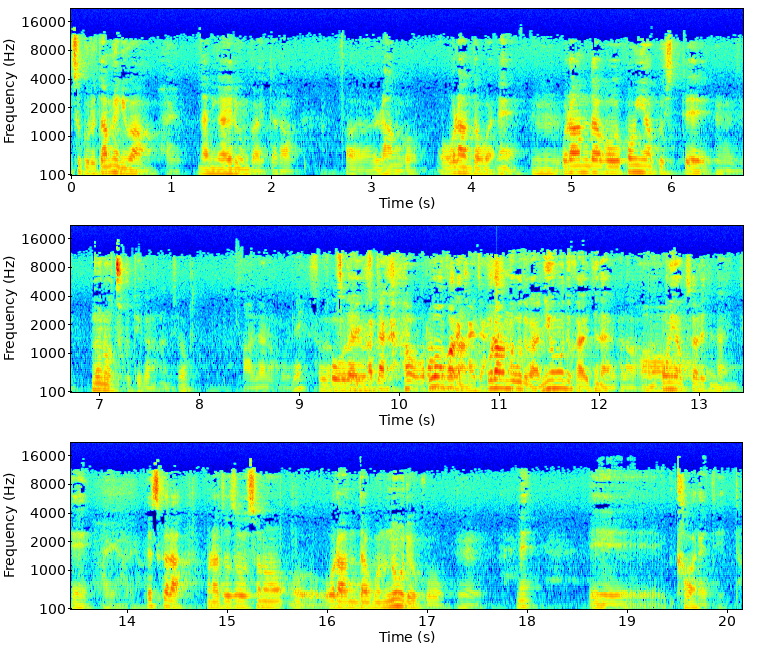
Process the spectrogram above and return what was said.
作るためにははい。何がいるんか言ったらあ蘭語オランダ語やね、うん。オランダ語を翻訳してうん。ものを作っていかなあかんでしょ？あなるほどね。その作り方がオランダ語で書いてオランダ語とか日本語で書いてないから翻訳されてないんで。はいはいですから村田とそのおオランダ語の能力をうん。ね、えー買われていった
